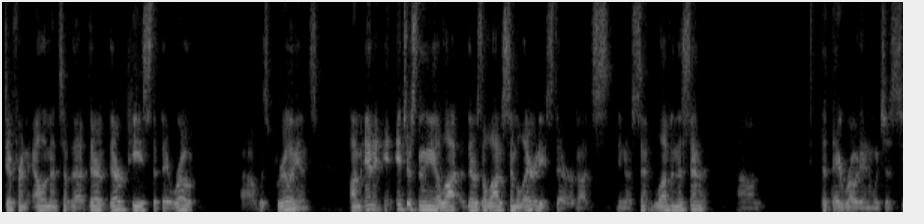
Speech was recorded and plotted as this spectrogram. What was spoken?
different elements of that. Their their piece that they wrote uh, was brilliant. Um, and it, interestingly, a lot there's a lot of similarities there about you know love in the center um, that they wrote in, which is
